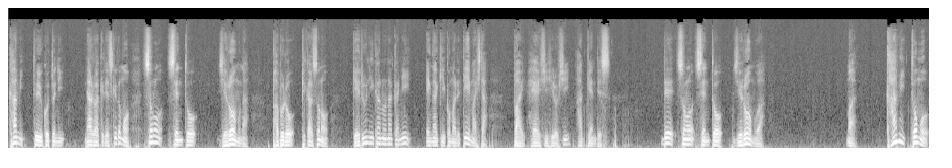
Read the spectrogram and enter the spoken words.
神ということになるわけですけどもそのセント・ジェロームがパブロ・ピカソのゲルニカの中に描き込まれていました。バイ林博発見です。でそのセント・ジェロームはまあ神とも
